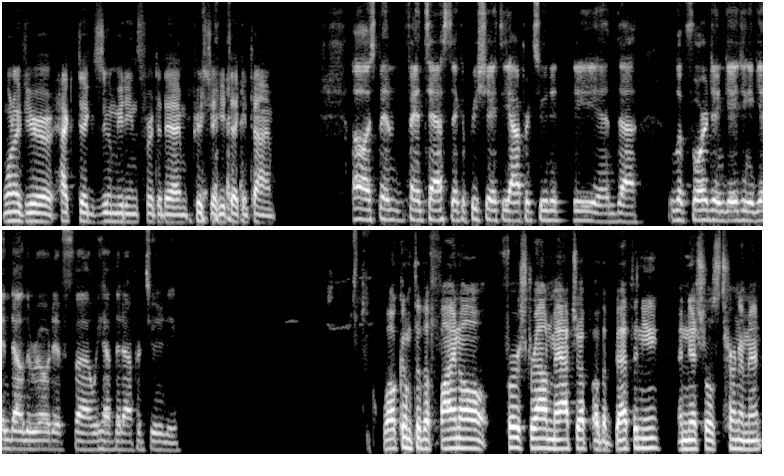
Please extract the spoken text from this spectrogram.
one of your hectic Zoom meetings for today. I appreciate you taking time. Oh, it's been fantastic. Appreciate the opportunity and uh, look forward to engaging again down the road if uh, we have that opportunity. Welcome to the final first round matchup of the Bethany Initials Tournament.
